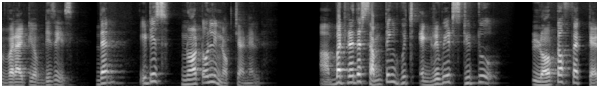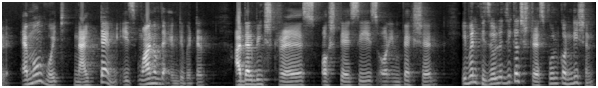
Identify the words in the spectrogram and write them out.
variety of disease. Then it is not only nocturnal, uh, but rather something which aggravates due to lot of factor among which nighttime is one of the aggravator. Other being stress or stasis or infection. Even physiological stressful condition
